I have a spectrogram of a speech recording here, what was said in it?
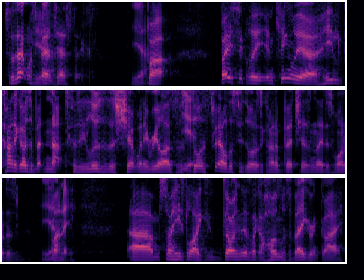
So that was Yeah. fantastic. Yeah, But basically, in King Lear, he kind of goes a bit nuts because he loses his shit when he realizes Yes. his, daughters, eldest two daughters are kind of bitches and they just wanted his Yeah. money. Um, so he's like going there's like a homeless vagrant guy,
